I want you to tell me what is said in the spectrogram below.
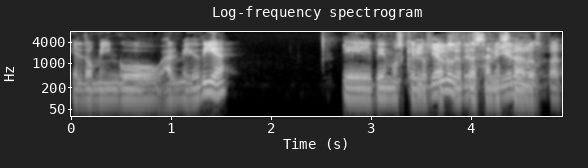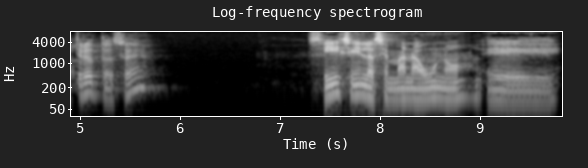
el domingo al mediodía. vemos que, los Patriotas han estado los Patriotas, ¿eh? Sí, sí, en la semana 1. Eh,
